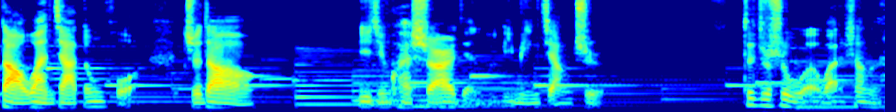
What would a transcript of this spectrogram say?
到万家灯火，直到已经快十二点，黎明将至。这就是我晚上的，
